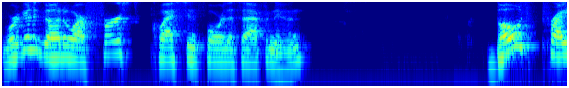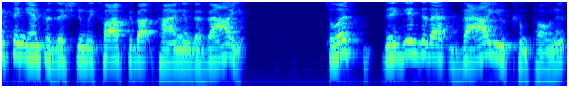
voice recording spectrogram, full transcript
We're going to go to our first question for this afternoon. Both pricing and positioning we talked about tying them to value. So let's dig into that value component.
